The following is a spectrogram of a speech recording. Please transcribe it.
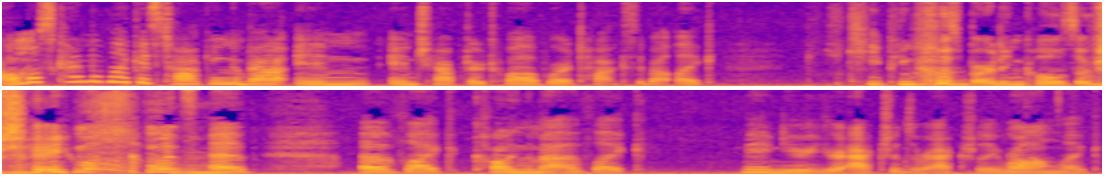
almost kind of like it's talking about in in chapter twelve where it talks about like keeping those burning coals of shame on someone's Mhm. head, of like calling them out of like, man, your your actions are actually wrong. Like,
